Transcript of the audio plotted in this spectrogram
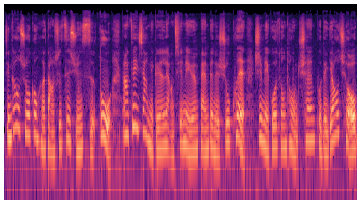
警告说共和党是自寻死路。那这项每个人两千美元版本的纾困是美国总统川普的要求，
